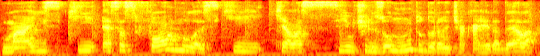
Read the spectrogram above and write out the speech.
Mas que essas fórmulas que, que ela se utilizou muito durante a carreira dela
